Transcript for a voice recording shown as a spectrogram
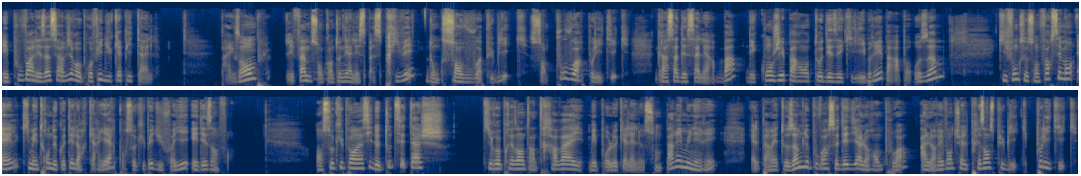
et pouvoir les asservir au profit du capital. Par exemple, les femmes sont cantonnées à l'espace privé, donc sans voix publique, sans pouvoir politique, grâce à des salaires bas, des congés parentaux déséquilibrés par rapport aux hommes, qui font que ce sont forcément elles qui mettront de côté leur carrière pour s'occuper du foyer et des enfants. En s'occupant ainsi de toutes ces tâches qui représentent un travail mais pour lequel elles ne sont pas rémunérées, elles permettent aux hommes de pouvoir se dédier à leur emploi, à leur éventuelle présence publique, politique,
